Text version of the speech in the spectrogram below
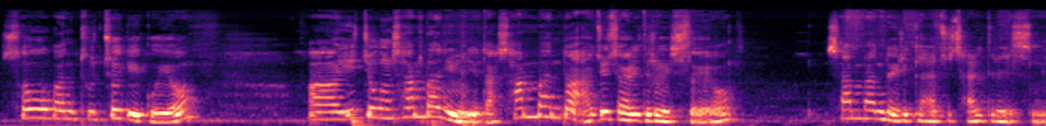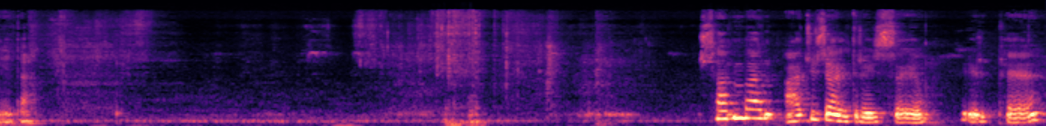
소호반 두 쪽이고요. 아, 이쪽은 3반입니다. 3반도 아주 잘 들어있어요. 3반도 이렇게 아주 잘 들어있습니다. 삼반 아주 잘 들어있어요. 이렇게.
